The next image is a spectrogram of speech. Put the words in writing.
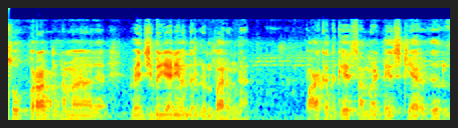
சூப்பராக நம்ம வெஜ் பிரியாணி வந்திருக்குன்னு பாருங்கள் பார்க்கறதுக்கே செம்ம டேஸ்டியாக இருக்குது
